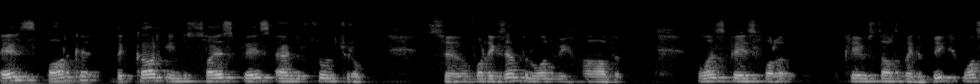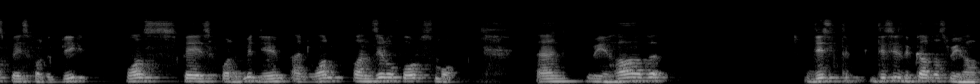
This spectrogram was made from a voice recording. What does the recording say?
Else park the car in the size space and return true. So for example one we have one space for okay we start by the big one space for the big one space for the medium and one one zero for small. And we have this this is the colors we have.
